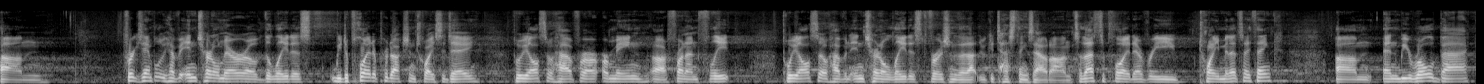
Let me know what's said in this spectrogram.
Um, for example, we have an internal mirror of the latest. We deploy to production twice a day, but we also have for our, our main uh, front end fleet. But we also have an internal latest version of that we could test things out on. So that's deployed every 20 minutes, I think. Um, and we roll back,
